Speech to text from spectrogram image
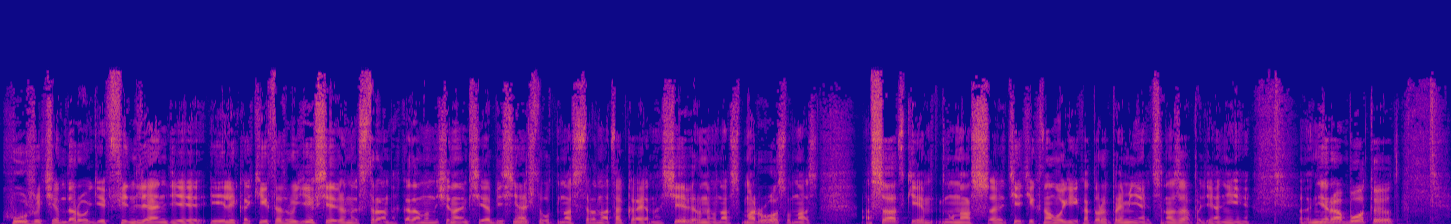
хуже, чем дороги в Финляндии или каких-то других северных странах, когда мы начинаем себе объяснять, что вот у нас страна такая, она северная, у нас мороз, у нас осадки, у нас те технологии, которые применяются на Западе, они не работают, Э,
